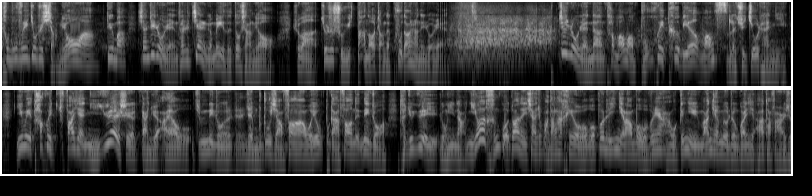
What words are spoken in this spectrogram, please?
他无非就是想撩啊，对吗？像这种人，他是见着个妹子都想撩，是吧？就是属于大脑长在裤裆上那种人。这种人呢，他往往不会特别往死了去纠缠你，因为他会发现你越是感觉哎呀，我就是那种忍不住想放啊，我又不敢放的那种，他就越容易那样。你要很果断的一下就把他拉黑，我我不理你了，不我不样，我跟你完全没有这种关系啊，他反而就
